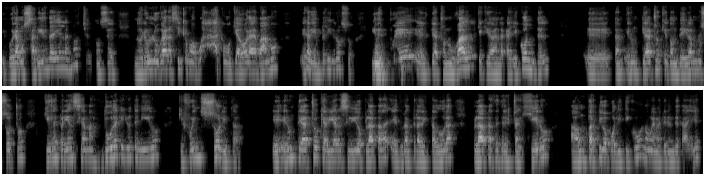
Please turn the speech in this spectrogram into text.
y pudiéramos salir de ahí en las noches. Entonces, no era un lugar así como, guau, como que ahora vamos, era bien peligroso. Y mm. después el Teatro Nuval, que quedaba en la calle Condel, eh, era un teatro que donde íbamos nosotros, que es la experiencia más dura que yo he tenido que fue insólita. Eh, era un teatro que había recibido plata eh, durante la dictadura, platas desde el extranjero a un partido político, no voy a meter en detalle.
